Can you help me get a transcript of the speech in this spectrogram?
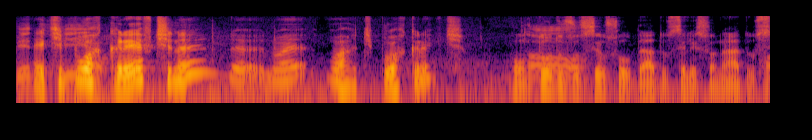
É tipo Warcraft, né? É, não é tipo Warcraft? Com todos os seus soldados selecionados,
